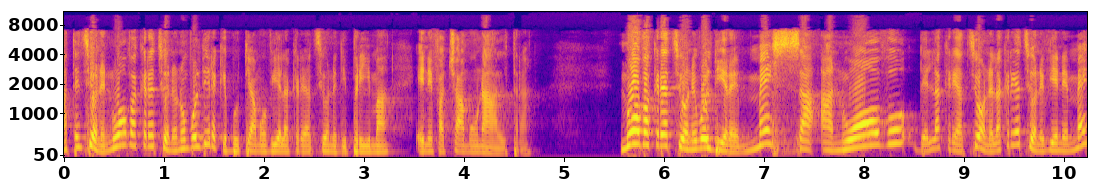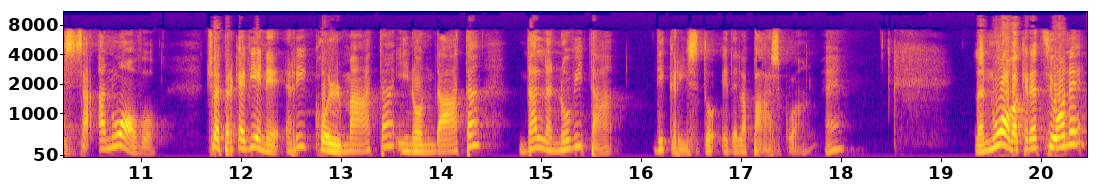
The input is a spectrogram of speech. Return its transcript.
attenzione, nuova creazione non vuol dire che buttiamo via la creazione di prima e ne facciamo un'altra. Nuova creazione vuol dire messa a nuovo della creazione. La creazione viene messa a nuovo, cioè perché viene ricolmata, inondata dalla novità di Cristo e della Pasqua. Eh? La nuova creazione,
